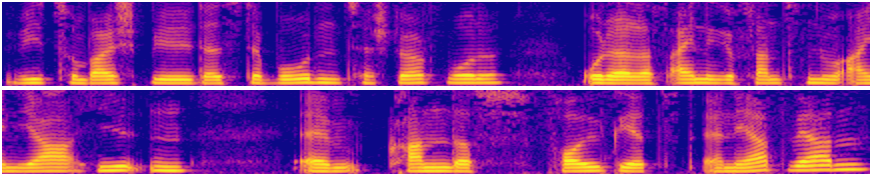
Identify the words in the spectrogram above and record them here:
wie zum Beispiel, dass der Boden zerstört wurde oder dass einige Pflanzen nur ein Jahr hielten, ähm, kann das Volk jetzt ernährt werden.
